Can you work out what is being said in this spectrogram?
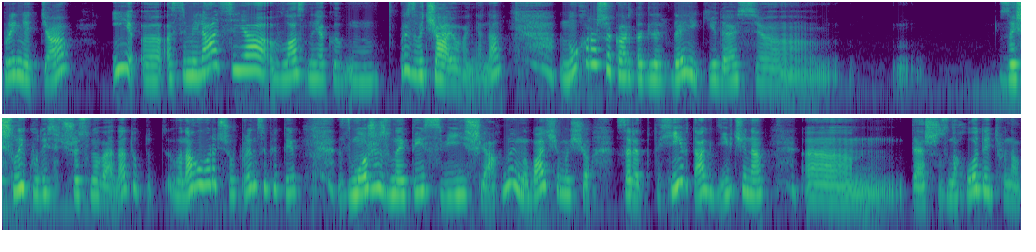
прийняття і е, асиміляція, власне, як призвичаювання. Да? Ну, хороша карта для людей, які десь е, зайшли кудись в щось нове. Да? Тобто вона говорить, що в принципі ти зможеш знайти свій шлях. Ну і ми бачимо, що серед птахів так, дівчина е, теж знаходить, вона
